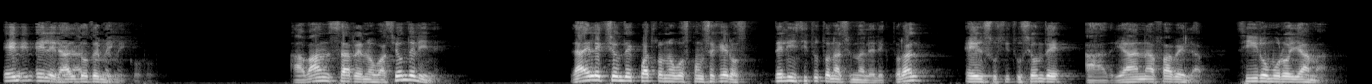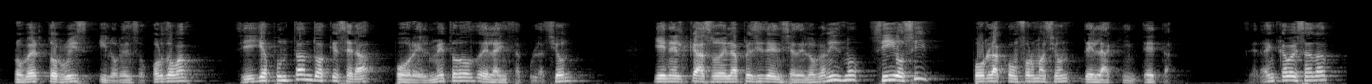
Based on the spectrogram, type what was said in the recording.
en El Heraldo de México. Avanza renovación del INE. La elección de cuatro nuevos consejeros del Instituto Nacional Electoral en sustitución de Adriana Favela, Ciro Muroyama, Roberto Ruiz y Lorenzo Córdoba sigue apuntando a que será por el método de la insaculación y en el caso de la presidencia del organismo, sí o sí, por la conformación de la quinteta. Será encabezada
